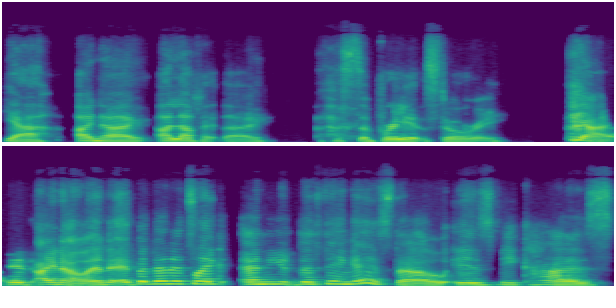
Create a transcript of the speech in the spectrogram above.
yeah, I know. I love it though. That's a brilliant story yeah it, i know and it, but then it's like and you, the thing is though is because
